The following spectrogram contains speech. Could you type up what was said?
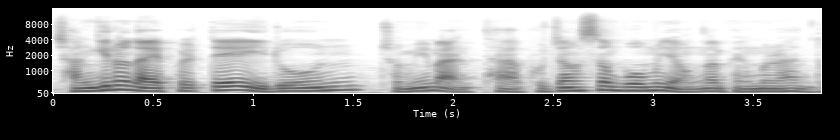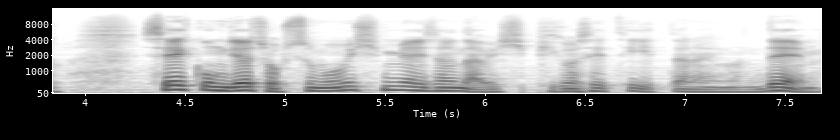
장기로 나입할 때 이로운 점이 많다. 보장성 보험은 연간 100만 원 한도. 세액공제와 적수보험은 10년 이상 나입 시 비과세 혜택이 있다는 건데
